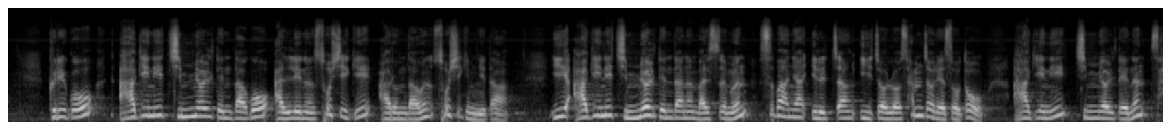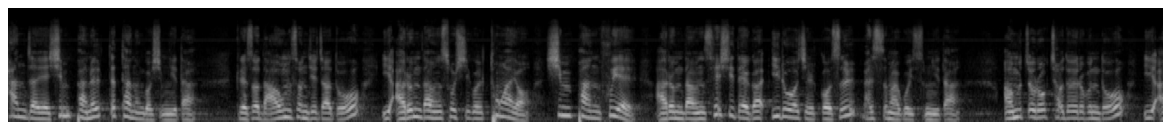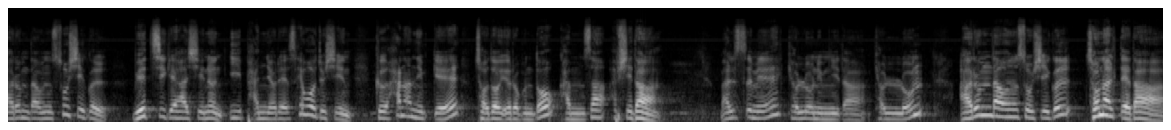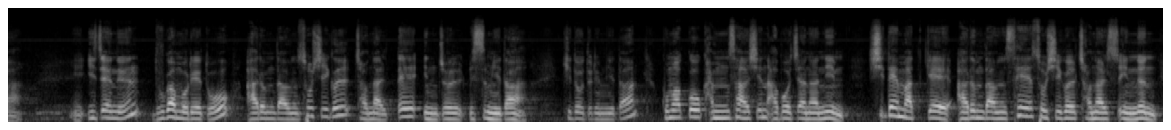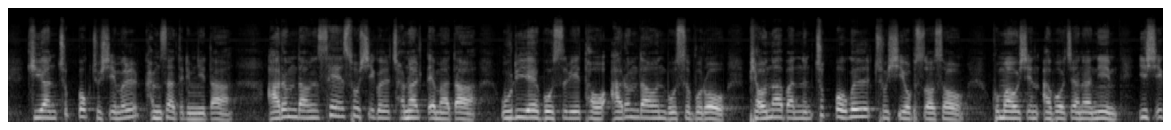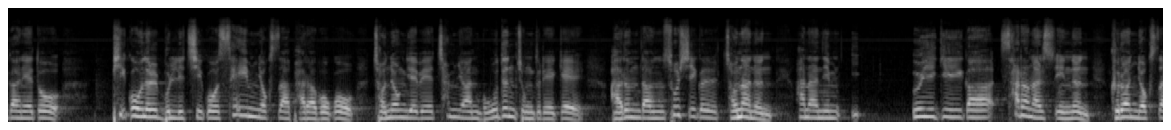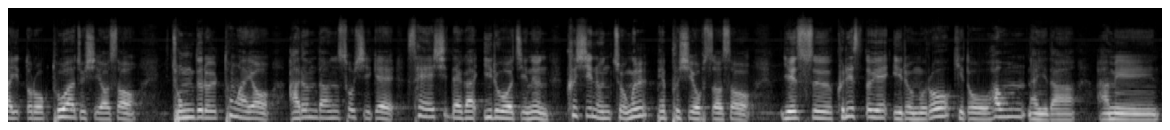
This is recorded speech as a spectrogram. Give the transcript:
그리고 악인이 진멸된다고 알리는 소식이 아름다운 소식입니다. 이 악인이 진멸된다는 말씀은 스바냐 1장 2절로 3절에서도 악인이 진멸되는 산자의 심판을 뜻하는 것입니다. 그래서 나움 선지자도 이 아름다운 소식을 통하여 심판 후에 아름다운 새 시대가 이루어질 것을 말씀하고 있습니다. 아무쪼록 저도 여러분도 이 아름다운 소식을 외치게 하시는 이 반열에 세워주신 그 하나님께 저도 여러분도 감사합시다. 말씀의 결론입니다. 결론 아름다운 소식을 전할 때다. 예, 이제는 누가 뭐래도 아름다운 소식을 전할 때인 줄 믿습니다. 기도드립니다. 고맙고 감사하신 아버지 하나님, 시대 맞게 아름다운 새 소식을 전할 수 있는 귀한 축복 주심을 감사드립니다. 아름다운 새 소식을 전할 때마다 우리의 모습이 더 아름다운 모습으로 변화받는 축복을 주시옵소서. 고마우신 아버지 하나님, 이 시간에도 피곤을 물리치고 새임 역사 바라보고 저녁 예배에 참여한 모든 종들에게 아름다운 소식을 전하는 하나님 이- 의기가 살아날 수 있는 그런 역사 있도록 도와주시어서 종들을 통하여 아름다운 소식의 새 시대가 이루어지는 크신 은총을 베푸시옵소서 예수 그리스도의 이름으로 기도하옵나이다. 아멘.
